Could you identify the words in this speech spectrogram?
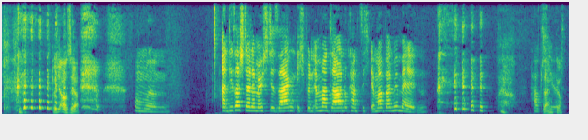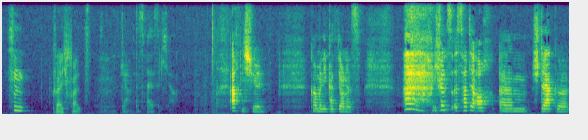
durchaus, ja. Oh Mann. An dieser Stelle möchte ich dir sagen, ich bin immer da und du kannst dich immer bei mir melden. How cute. Danke. Gleichfalls. Ja, das weiß ich ja. Ach, wie schön. Kommunikationes. Ich finde, es hat ja auch ähm, Stärke,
